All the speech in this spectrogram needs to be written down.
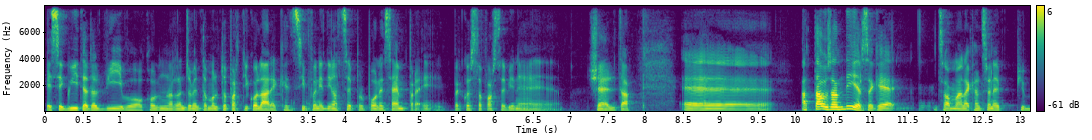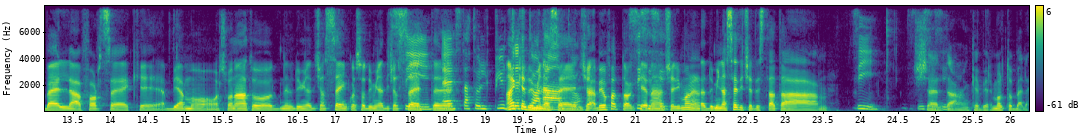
eseguita dal vivo con un arrangiamento molto particolare che Sinfonia di Nozze propone sempre e per questo forse viene scelta. Eh, a Thousand Years, che insomma la canzone più bella forse che abbiamo suonato nel 2016 in questo 2017 sì, è stato il più anche gettonato. 2016 cioè, abbiamo fatto anche sì, una sì, cerimonia nel 2016 ed è stata sì, scelta anche vero, molto bella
